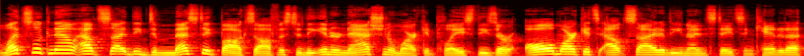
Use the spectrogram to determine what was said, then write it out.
Let's look now outside the domestic box office to the international marketplace. These are all markets outside of the United States and Canada.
